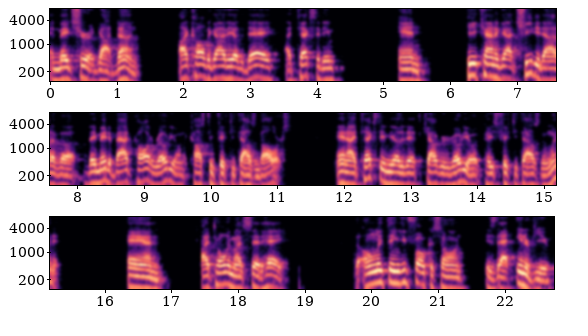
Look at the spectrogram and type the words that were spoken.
and made sure it got done. I called a guy the other day. I texted him and he kind of got cheated out of a, they made a bad call at a rodeo and it cost him $50,000. And I texted him the other day at the Calgary rodeo. It pays 50,000 to win it. And I told him, I said, Hey, the only thing you focus on is that interview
